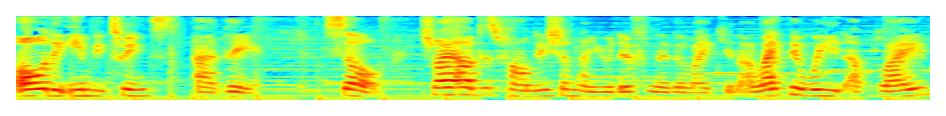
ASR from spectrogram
All the in-betweens are there. So try out this foundation and you'll definitely like it. I like the way it applied.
